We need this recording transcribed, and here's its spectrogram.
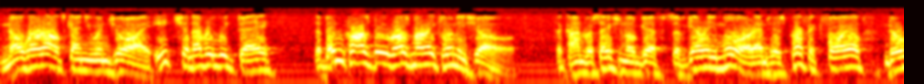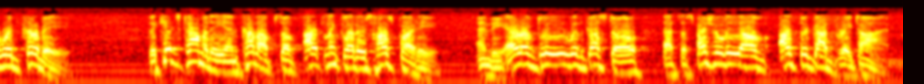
nowhere else can you enjoy each and every weekday the Bing Crosby Rosemary Clooney Show, the conversational gifts of Garry Moore and his perfect foil, Durward Kirby, the kids' comedy and cut ups of Art Linkletter's House Party, and the air of glee with gusto that's a specialty of Arthur Godfrey time.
